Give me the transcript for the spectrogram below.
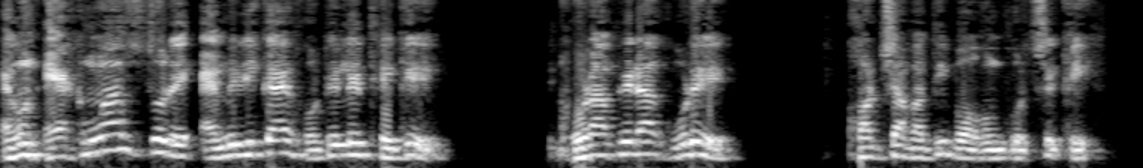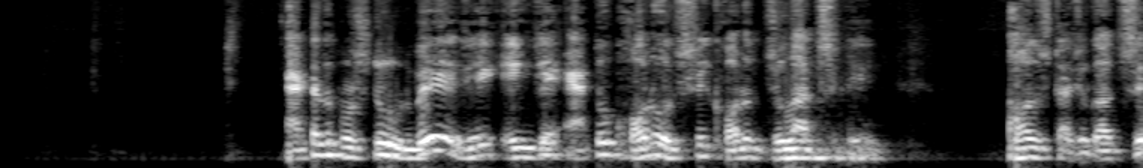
এখন এক মাস ধরে আমেরিকায় হোটেলে থেকে ঘোরাফেরা করে খরচাপাতি বহন করছে কে? একটা তো প্রশ্ন উঠবে যে এই যে এত খরচ, সেই খরচ যোগাচ্ছে খরচটা যোগাচ্ছে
